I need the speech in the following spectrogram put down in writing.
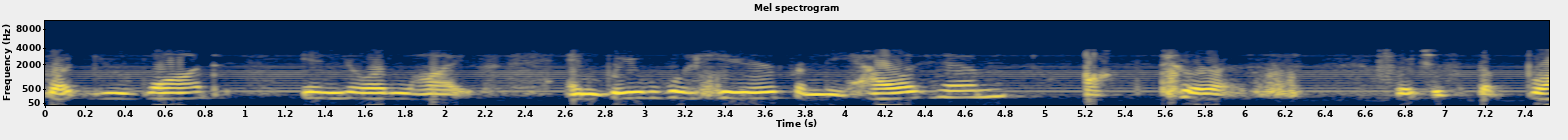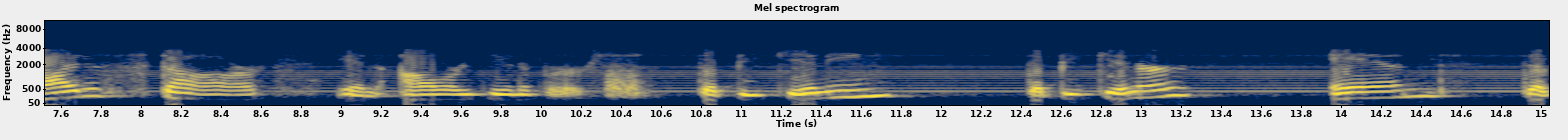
what you want in your life. And we will hear from the Elohim Arcturus, which is the brightest star in our universe, the beginning, the beginner, and the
